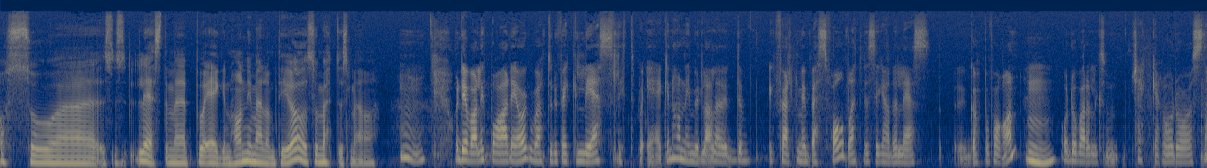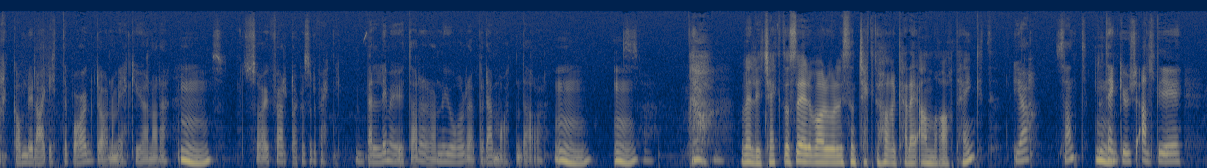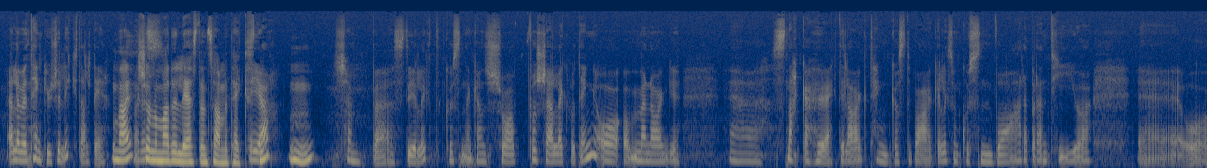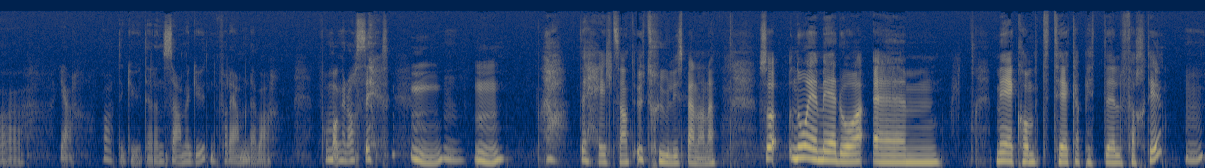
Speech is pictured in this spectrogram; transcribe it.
Og så eh, leste vi på egen hånd i mellomtida, og så møttes vi. Mm. Og det var litt bra det òg, at du fikk lese litt på egen hånd imidlertid. Jeg følte meg best forberedt hvis jeg hadde lest eh, godt på forhånd. Mm. Og da var det liksom kjekkere å da snakke om det i lag etterpå òg, når vi gikk gjennom det. Mm. Så jeg følte akkurat som du fikk veldig mye ut av det da når du gjorde det på den måten der, da. Mm. Mm. Så, Veldig kjekt. Og så var det jo liksom kjekt å høre hva de andre har tenkt. ja, sant? Du Mm. tenker jo ikke alltid Eller vi tenker jo ikke likt alltid. Nei, selv om vi hadde lest den samme teksten. Ja. Mm. Kjempestilig hvordan en kan se forskjellig på ting, og, og, men òg eh, snakke høyt i lag, tenke oss tilbake. Liksom, hvordan var det på den tida? Eh, og ja, og at Gud er den samme guden for det om det var for mange år siden. Mm. Mm. Det er helt sant. Utrolig spennende. Så nå er vi da um, Vi er kommet til kapittel 40. Mm.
